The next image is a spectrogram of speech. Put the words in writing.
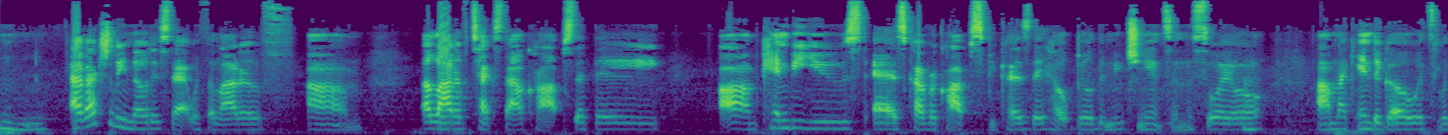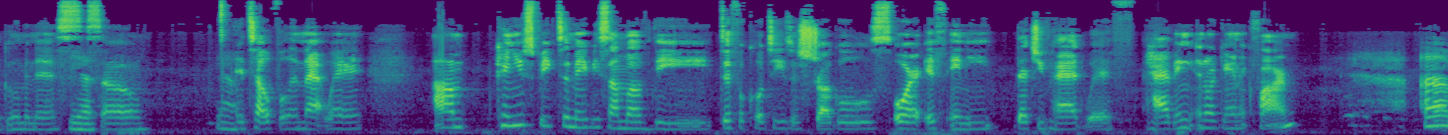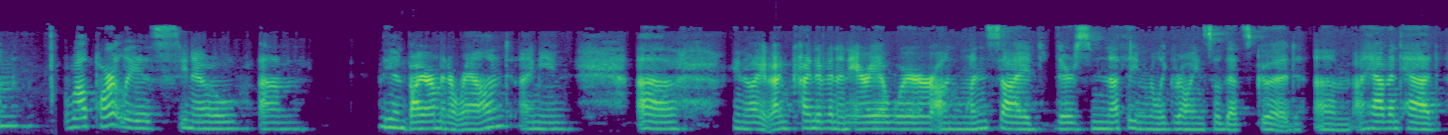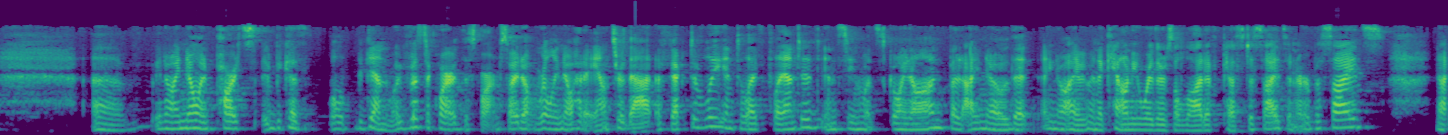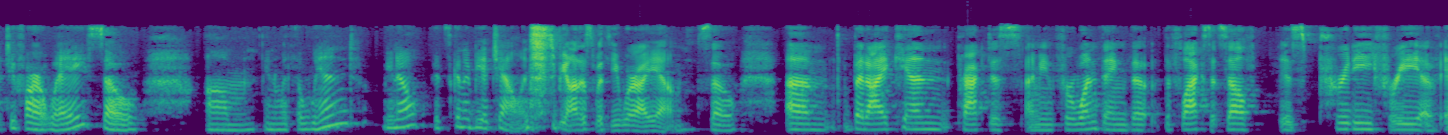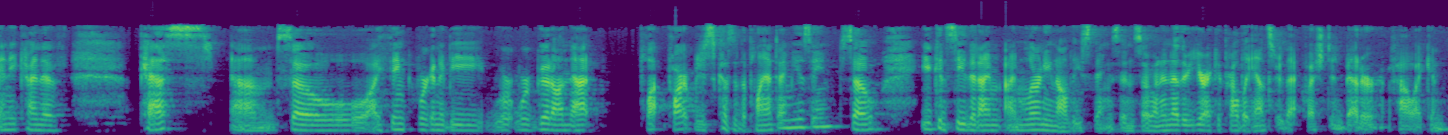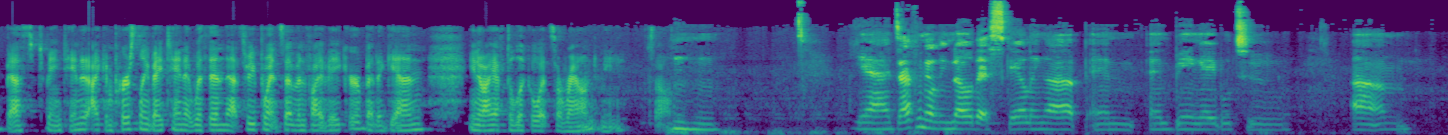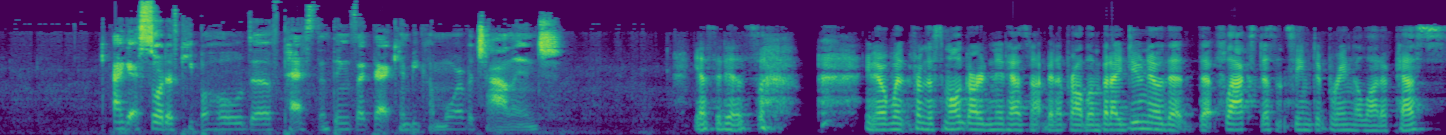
Mm-hmm. I've actually noticed that with a lot of um, a lot of textile crops that they um, can be used as cover crops because they help build the nutrients in the soil. Mm-hmm. Um, like indigo, it's leguminous, yes. so yeah. it's helpful in that way. Um, can you speak to maybe some of the difficulties or struggles, or if any, that you've had with having an organic farm? Um, well, partly is you know um, the environment around. I mean, uh, you know, I, am kind of in an area where on one side there's nothing really growing, so that's good. Um, I haven't had, uh, you know, I know in parts because, well, again, we've just acquired this farm, so I don't really know how to answer that effectively until I've planted and seen what's going on. But I know that, you know, I'm in a county where there's a lot of pesticides and herbicides not too far away. So, um, and with the wind, you know, it's going to be a challenge, to be honest with you, where I am. So, um, but I can practice. I mean, for one thing, the, the flax itself is pretty free of any kind of pests. Um, so I think we're going to be, we're, we're good on that part just because of the plant I'm using. So you can see that I'm I'm learning all these things, and so in another year I could probably answer that question better of how I can best maintain it. I can personally maintain it within that 3.75 acre, but again, you know I have to look at what's around me. So. Mm-hmm. Yeah, I definitely know that scaling up and and being able to, um, I guess, sort of keep a hold of pests and things like that can become more of a challenge. Yes, it is. you know, when, from the small garden, it has not been a problem, but I do know that that flax doesn't seem to bring a lot of pests.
